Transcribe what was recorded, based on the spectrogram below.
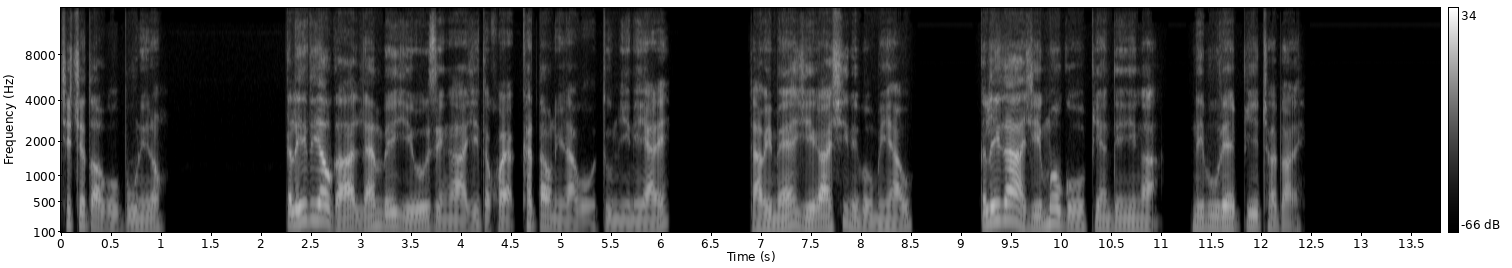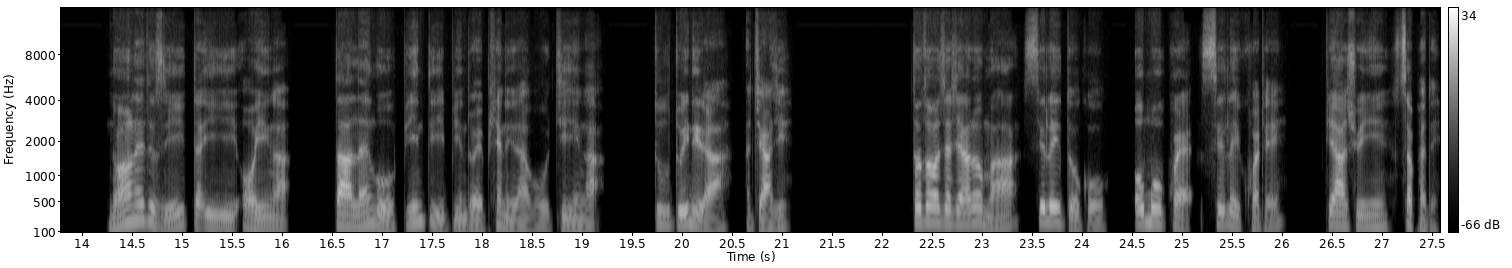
ချစ်ချစ်တော့ကိုပူနေတော့ကလေးတယောက်ကလမ်းဘေးရေဦးစင်ကရေတစ်ခွက်ခတ်တောက်နေတာကိုသူမြင်နေရတယ်ဒါပေမဲ့ရေကရှိနေဖို့မရဘူးကလေးကရေမှုတ်ကိုပြန်တင်ရင်းကနေပူတဲ့ပြေးထွက်သွားတယ်နွားလေးတစ်စီတအီအော်ရင်ကတာလန်းကိုပြင်းတီပြင်းတွယ်ဖြတ်နေတာကိုကြည့်ရင်ကသူတွေးနေတာအကြာကြီး တော်တော်ကြာကြာတော့မှဆေးလိတ်တို့ကို အုံမို့ခွက်ဆေးလိတ်ခွက်တယ်ပြာရွှေရင်ဆက်ဖက်တယ်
